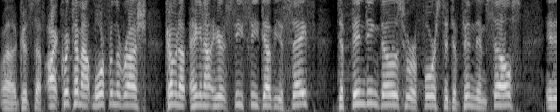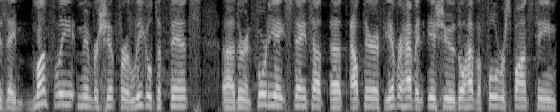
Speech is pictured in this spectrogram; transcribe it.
uh, good stuff. All right, quick timeout. More from the rush coming up. Hanging out here at CCW Safe, defending those who are forced to defend themselves. It is a monthly membership for legal defense. Uh, they're in 48 states out uh, out there. If you ever have an issue, they'll have a full response team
